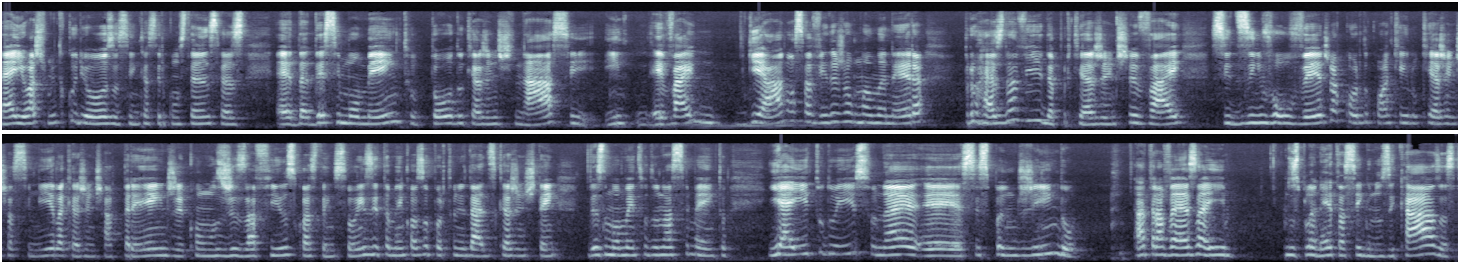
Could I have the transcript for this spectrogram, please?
Né? E eu acho muito curioso assim que as circunstâncias é, desse momento todo que a gente nasce e, e vai guiar a nossa vida de alguma maneira para o resto da vida, porque a gente vai se desenvolver de acordo com aquilo que a gente assimila, que a gente aprende, com os desafios, com as tensões e também com as oportunidades que a gente tem desde o momento do nascimento. E aí tudo isso, né, é, se expandindo através aí dos planetas, signos e casas,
